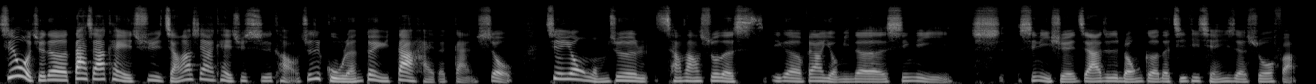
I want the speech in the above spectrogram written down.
其实我觉得大家可以去讲到现在，可以去思考，就是古人对于大海的感受，借用我们就是常常说的一个非常有名的心理心理学家，就是荣格的集体潜意识的说法。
